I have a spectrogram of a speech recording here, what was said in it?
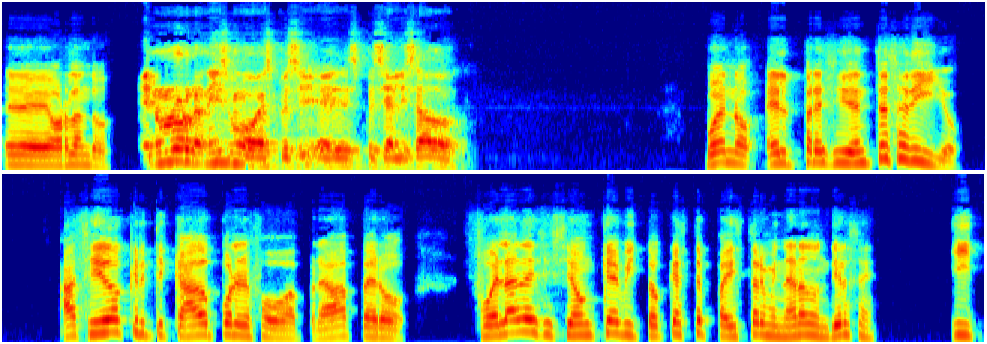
eh, Orlando. En un organismo eh, especializado. Bueno, el presidente Cedillo ha sido criticado por el Fobaprava, pero fue la decisión que evitó que este país terminara de hundirse. Y,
